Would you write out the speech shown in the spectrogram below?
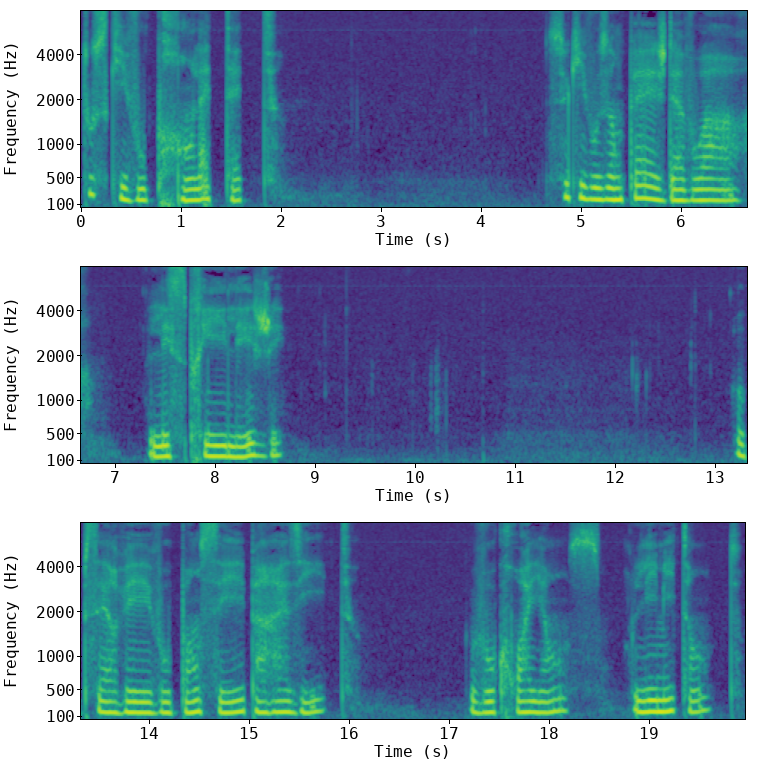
tout ce qui vous prend la tête, ce qui vous empêche d'avoir l'esprit léger. Observez vos pensées parasites, vos croyances limitantes.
